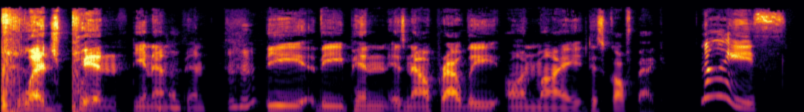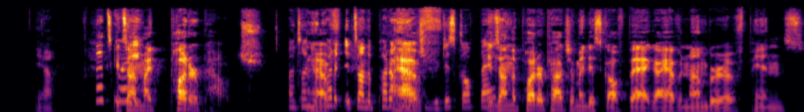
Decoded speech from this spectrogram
pledge pin, the enamel Mhm. pin. Mhm. The the pin is now proudly on my disc golf bag. Nice. Yeah. That's It's on my putter pouch. Oh, it's on I your have- putter, it's on the putter I pouch have- of your disc golf bag. It's on the putter pouch of my disc golf bag. I have a number of pins.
